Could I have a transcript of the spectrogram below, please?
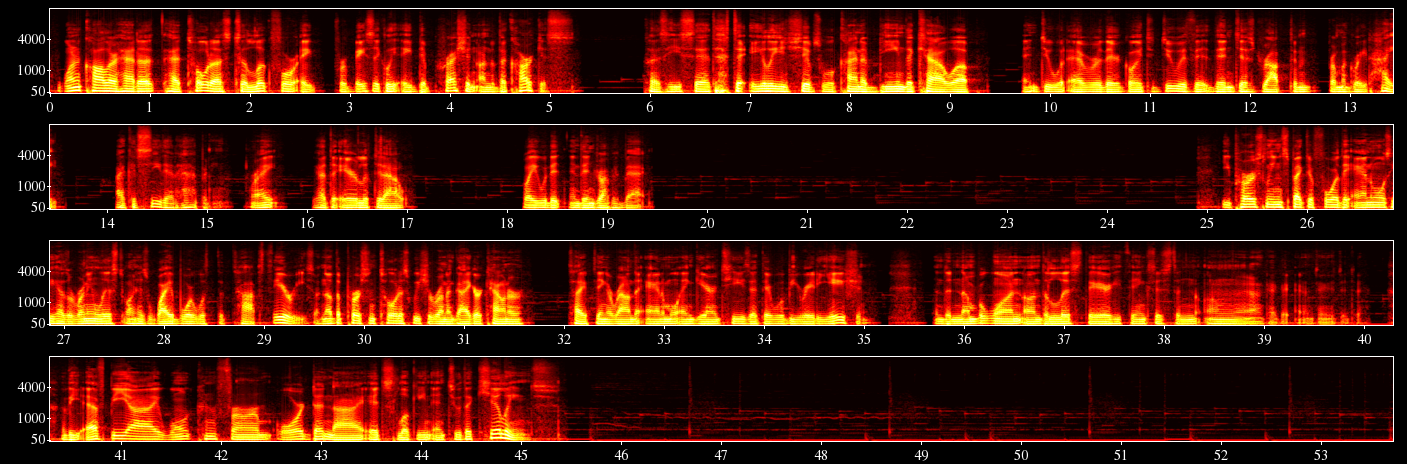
One caller had a, had told us to look for a for basically a depression under the carcass because he said that the alien ships will kind of beam the cow up and do whatever they're going to do with it, then just drop them from a great height. I could see that happening, right? You had the air lift it out, play with it, and then drop it back. He personally inspected four of the animals. He has a running list on his whiteboard with the top theories. Another person told us we should run a Geiger counter type thing around the animal and guarantees that there will be radiation. And the number one on the list there, he thinks is the um, the FBI won't confirm or deny it's looking into the killings.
